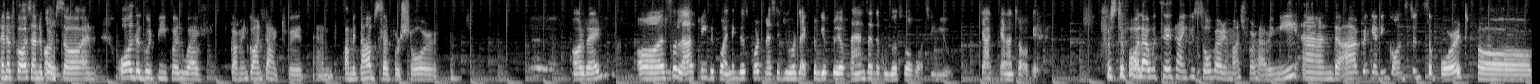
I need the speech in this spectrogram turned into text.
and of course anupam oh. sir and all the good people who i've come in contact with and amitabh sir for sure. All right. Uh, so lastly before ending this what message you would like to give to your fans and the viewers who are watching you? kya kehna chahoge First of all, I would say thank you so very much for having me, and I've been getting constant support uh,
